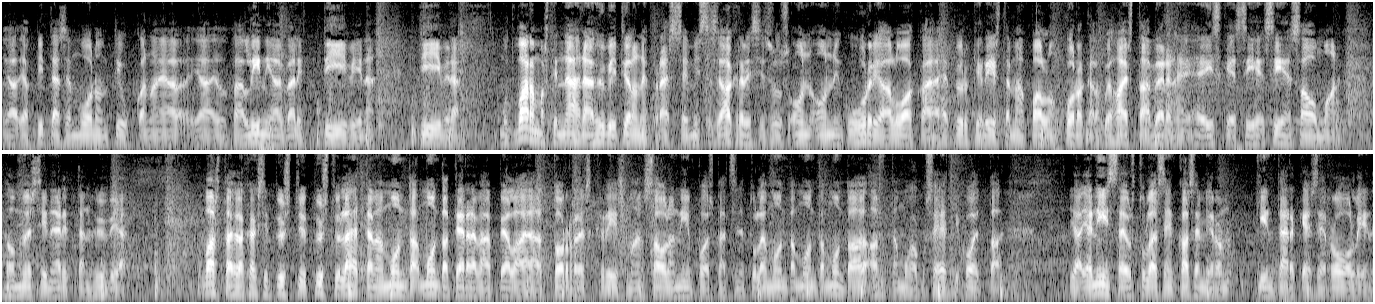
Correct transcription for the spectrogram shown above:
ja, ja pitää sen muodon tiukkana ja, ja, ja tota, linjan välit tiiviinä. tiiviinä. Mutta varmasti nähdään hyvin tilannepressejä, missä se aggressiivisuus on, on niinku hurjaa luokkaa ja he pyrkii riistämään pallon korkealla. Kun he haistaa veren, he, he iskee siihen, siihen saumaan. He on myös siinä erittäin hyviä. Vastahyökkäyksi pystyy, pystyy lähettämään monta, monta terävää pelaajaa, Torres, Griezmann, Saul ja niin poispäin. Että sinne tulee monta, monta, monta asetta mukaan, kun se hetki koittaa. Ja, ja niissä just tulee siihen Kasemironkin tärkeäseen rooliin,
